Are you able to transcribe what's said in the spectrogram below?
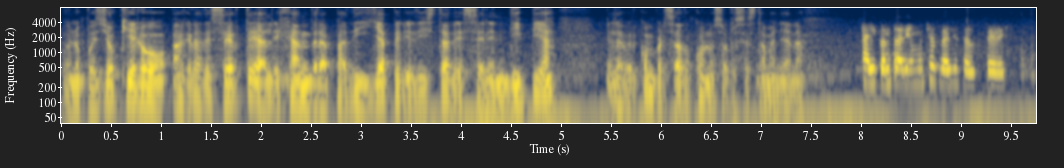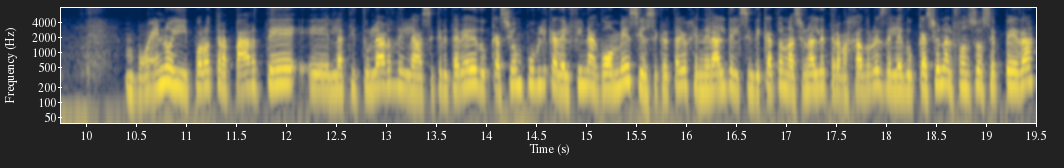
Bueno, pues yo quiero agradecerte, Alejandra Padilla, periodista de Serendipia, el haber conversado con nosotros esta mañana. Al contrario, muchas gracias a ustedes. Bueno, y por otra parte, eh, la titular de la Secretaría de Educación Pública, Delfina Gómez, y el secretario general del Sindicato Nacional de Trabajadores de la Educación, Alfonso Cepeda,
